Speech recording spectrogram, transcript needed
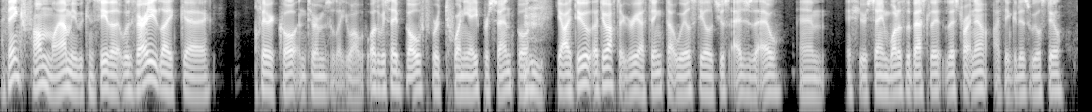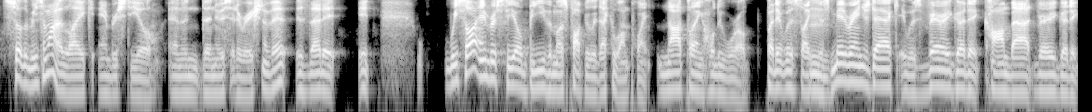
I think from Miami we can see that it was very like uh, clear cut in terms of like, well, what do we say? Both were twenty eight percent, but mm-hmm. yeah, I do I do have to agree. I think that Wheel Steel just edges it out. Um, if you're saying what is the best li- list right now, I think it is Wheel Steel. So the reason why I like Amber Steel and then the newest iteration of it is that it it we saw Amber Steel be the most popular deck at one point, not playing a Whole New World but it was like mm. this mid-range deck. It was very good at combat, very good at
